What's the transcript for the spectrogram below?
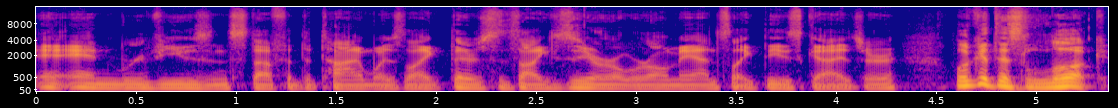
and reviews and stuff at the time was like there's like zero romance like these guys are look at this look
